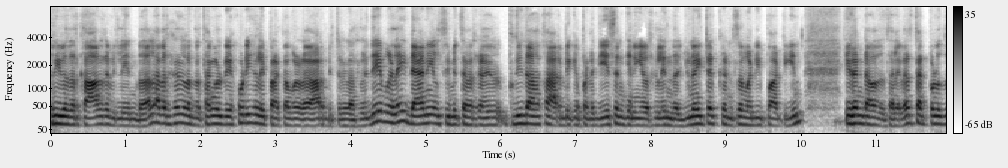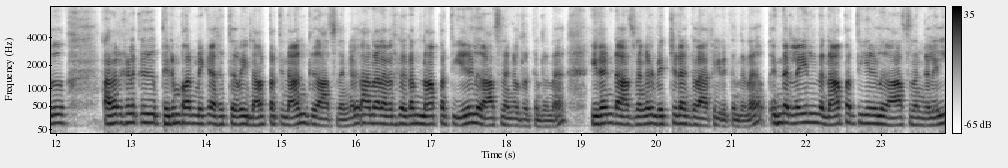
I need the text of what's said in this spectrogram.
பிரிவதற்கு ஆதரவில்லை என்பதால் அவர்கள் அந்த தங்களுடைய கொடிகளை பறக்க ஆரம்பித்துள்ளார்கள் இதேவேளை டேனியல் சிமித் அவர்கள் புதிதாக ஆரம்பிக்கப்பட்ட ஜேசன் கெனி அவர்கள் இந்த யுனைடெட் கன்சர்வேட்டிவ் பார்ட்டியின் இரண்டாவது தலைவர். தற்பொழுது அவர்களுக்கு பெரும்பான்மைக்காக தேவை நாற்பத்தி நான்கு ஆசனங்கள். ஆனால் அவர்களிடம் நாற்பத்தி ஏழு ஆசனங்கள் இருக்கின்றன. இரண்டு ஆசனங்கள் வெற்றிடங்களாக இருக்கின்றன. இந்த நிலையில் இந்த நாற்பத்தி ஏழு ஆசனங்களில்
